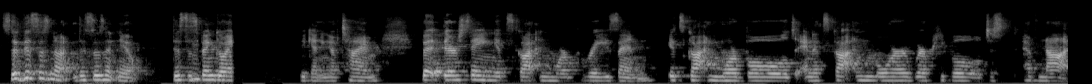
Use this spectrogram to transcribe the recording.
so this is not this isn't new. This has been going beginning of time. But they're saying it's gotten more brazen. It's gotten more bold and it's gotten more where people just have not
